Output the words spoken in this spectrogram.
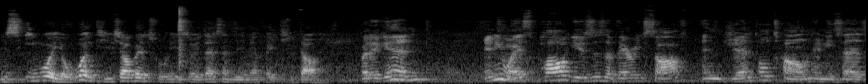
你是因为有问题需要被处理，所以在圣经里面被提到。 But again, anyways, Paul uses a very soft and gentle tone, and he says,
